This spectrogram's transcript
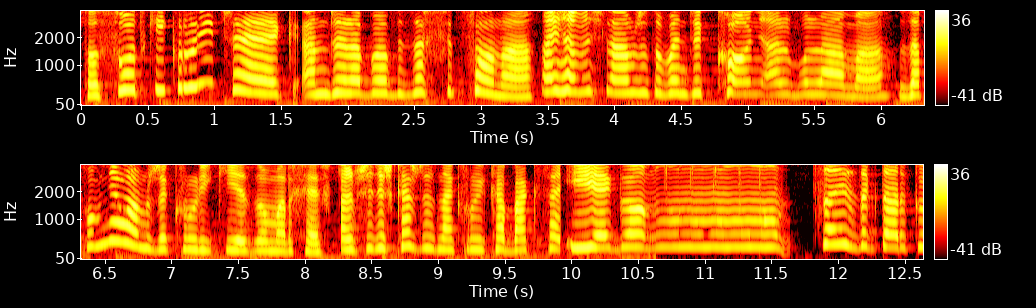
To słodki króliczek! Angela byłaby zachwycona. A ja myślałam, że to będzie koń albo lama. Zapomniałam, że króliki jedzą marchewki. Ale przecież każdy zna królika Baxa i jego... Co jest, doktorku?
